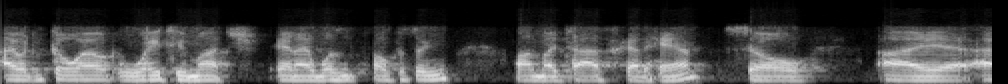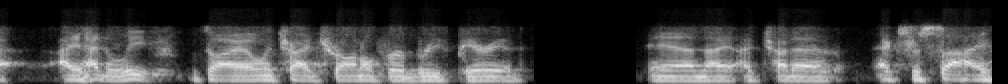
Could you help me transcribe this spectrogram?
I would go out way too much, and I wasn't focusing on my task at hand. So I, I, I had to leave. So I only tried Toronto for a brief period, and I, I try to exercise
